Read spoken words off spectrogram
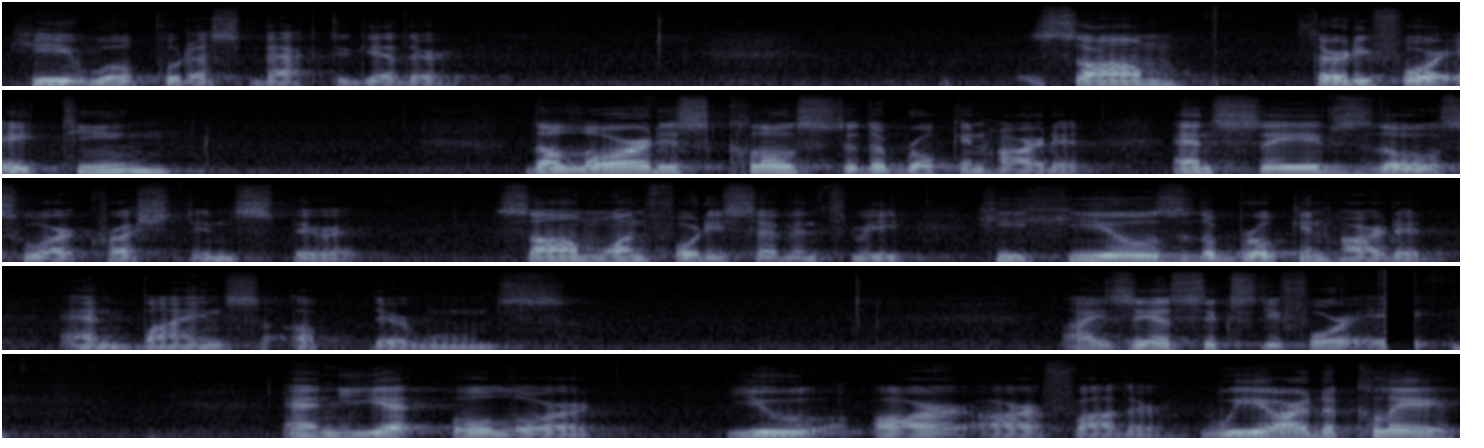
He will put us back together. Psalm 34 18 the Lord is close to the brokenhearted and saves those who are crushed in spirit. Psalm 147 3. He heals the brokenhearted and binds up their wounds. Isaiah 64 8. And yet, O Lord, you are our Father. We are the clay,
